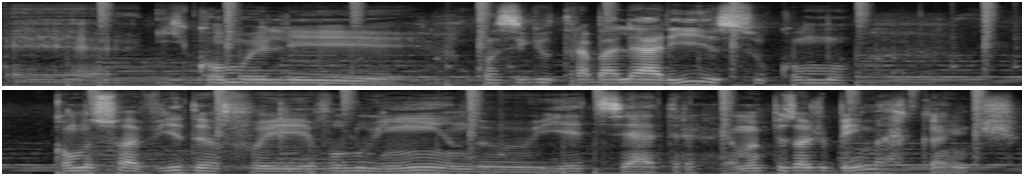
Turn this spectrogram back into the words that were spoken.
É, e como ele conseguiu trabalhar isso, como, como sua vida foi evoluindo e etc. É um episódio bem marcante.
